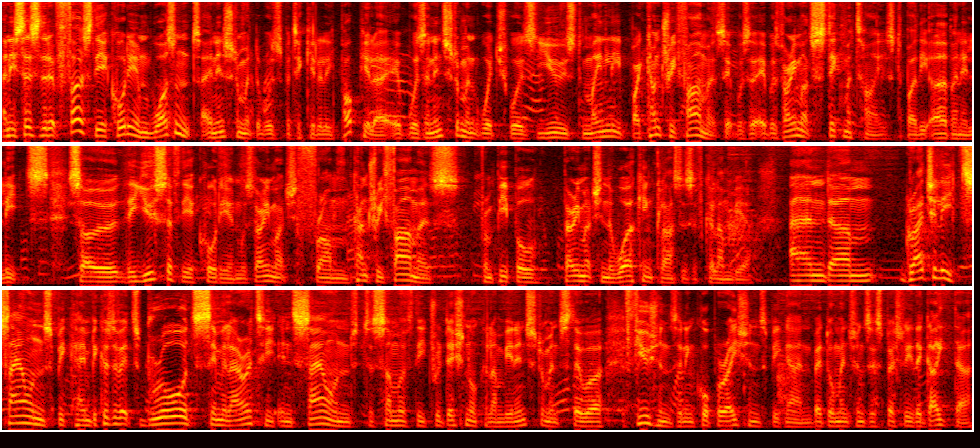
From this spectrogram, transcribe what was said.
And he says that at first the accordion wasn't an instrument that was particularly popular. It was an instrument which was used mainly by country farmers. It was, it was very much stigmatized by the urban elites. So the use of the accordion was very much from country farmers, from people very much in the working classes of Colombia. And um, gradually, sounds became, because of its broad similarity in sound to some of the traditional Colombian instruments, there were fusions and incorporations began. Beto mentions especially the gaita,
